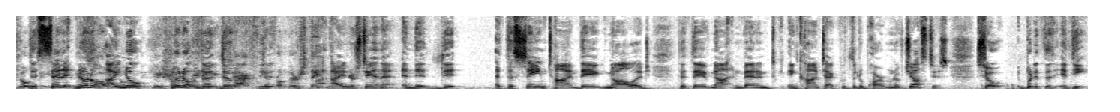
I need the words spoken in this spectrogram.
No, the they- Senate. they No, no, I know. No, no. the- the- exactly the- from their statement. I understand that, and that. That at the same time, they acknowledge that they have not been in, in contact with the Department of Justice. So, but at the, at the,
